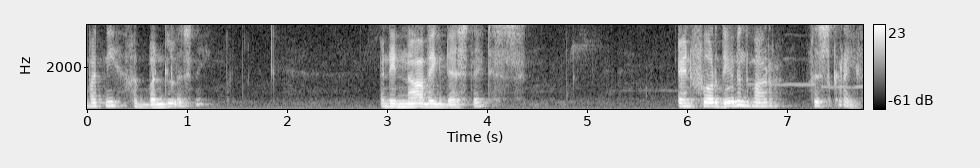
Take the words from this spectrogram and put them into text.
wat nie gebundel is nie. In die naweek destyds en voortdurend maar geskryf.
